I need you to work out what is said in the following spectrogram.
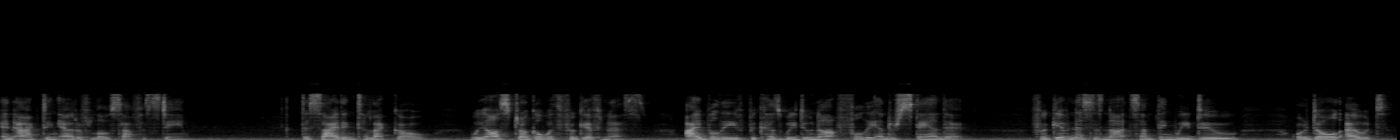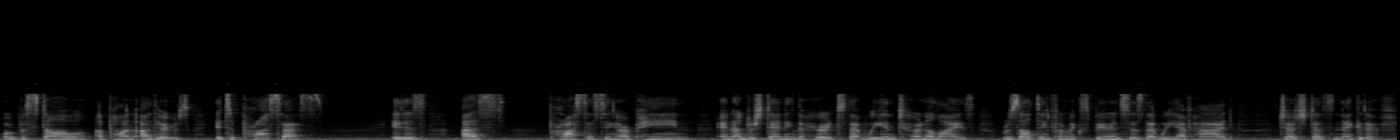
and acting out of low self esteem. Deciding to let go. We all struggle with forgiveness. I believe because we do not fully understand it. Forgiveness is not something we do or dole out or bestow upon others. It's a process. It is us processing our pain and understanding the hurts that we internalize resulting from experiences that we have had judged as negative.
